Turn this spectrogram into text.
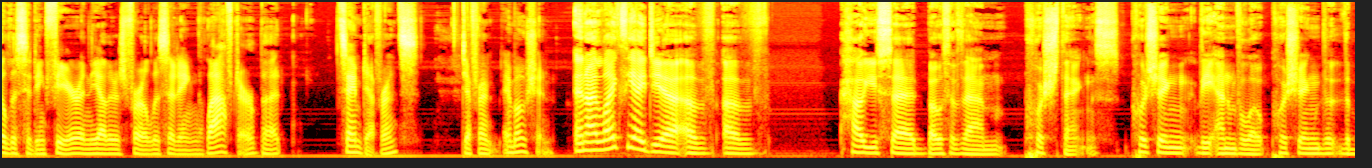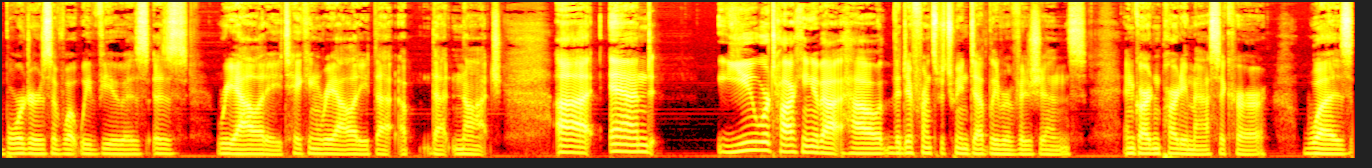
eliciting fear and the other is for eliciting laughter, but same difference, different emotion. and I like the idea of of how you said both of them push things, pushing the envelope, pushing the, the borders of what we view as as reality, taking reality that up that notch. Uh, and you were talking about how the difference between Deadly Revisions and Garden Party Massacre was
